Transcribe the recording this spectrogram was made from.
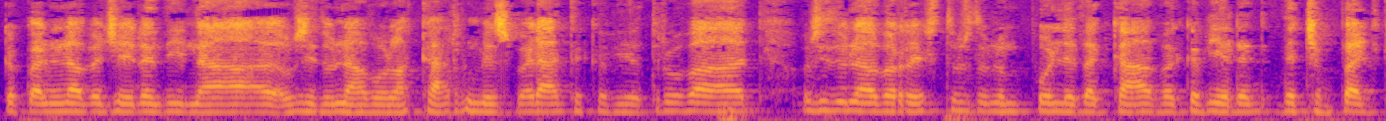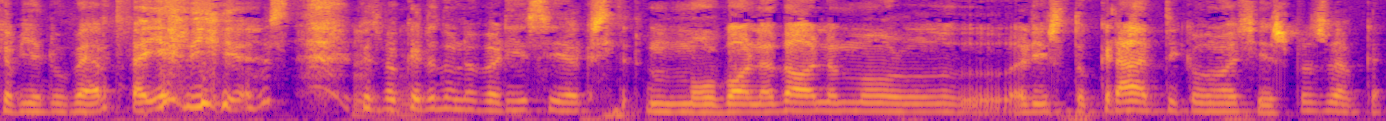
que quan anava gent a dinar els hi donava la carn més barata que havia trobat els hi donava restos d'una ampolla de cava que havia, de xampany que havien obert feia dies que es veu que era d'una avarícia molt bona dona, molt aristocràtica molt així, però es veu que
